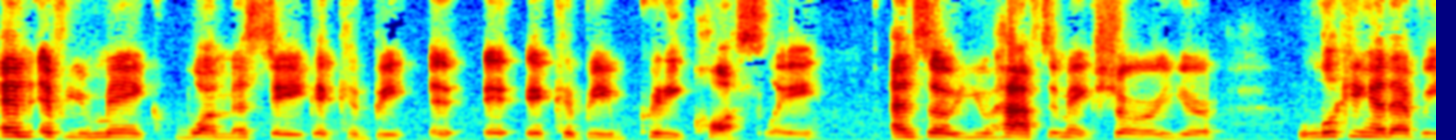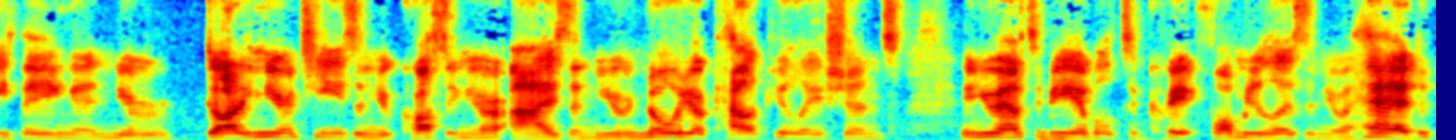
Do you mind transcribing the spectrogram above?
And if you make one mistake it could be it, it, it could be pretty costly. And so you have to make sure you're looking at everything and you're dotting your t's and you're crossing your i's and you know your calculations. And you have to be able to create formulas in your head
